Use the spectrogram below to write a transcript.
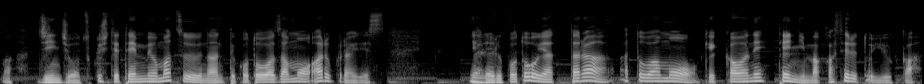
まあ、人事を尽くして天命を待つなんてことわざもあるくらいです。やれることをやったら、あとはもう結果はね、天に任せるというか、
